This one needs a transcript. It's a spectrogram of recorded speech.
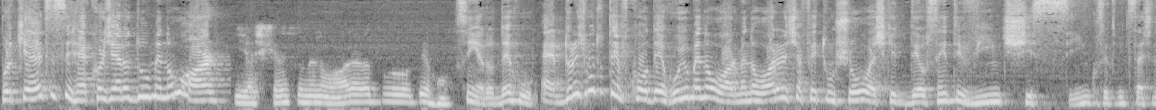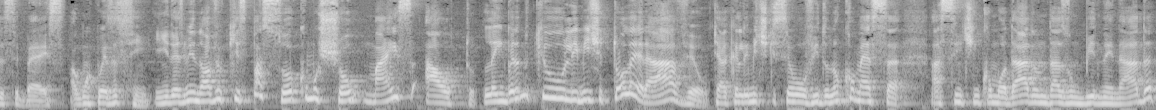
porque antes esse recorde era do Manowar. E acho que antes do Menor era do The Who. Sim, era o The Who. É, durante muito tempo ficou o The Who e o Manowar. O Manowar ele tinha feito um show, acho que deu 125, 127 decibéis, alguma coisa assim. E em 2009 o Kiss passou como show mais alto. Lembrando que o limite tolerável, que é aquele limite que seu ouvido não começa a se sentir incomodado, não dá zumbido nem nada,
